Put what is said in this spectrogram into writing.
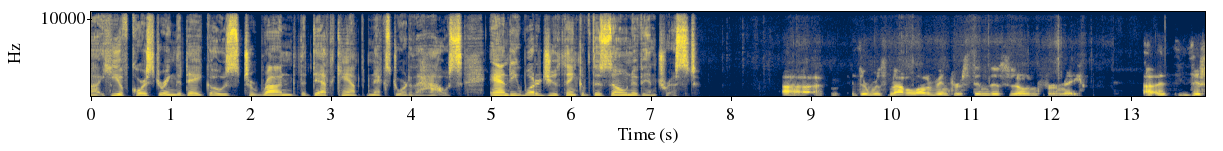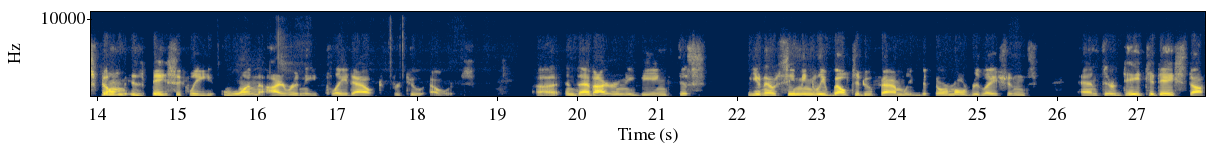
Uh, he, of course, during the day goes to run the death camp next door to the house. Andy, what did you think of the zone of interest? Uh, there was not a lot of interest in this zone for me. Uh, this film is basically one irony played out for two hours. Uh, and that irony being this, you know, seemingly well to do family with normal relations and their day to day stuff.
